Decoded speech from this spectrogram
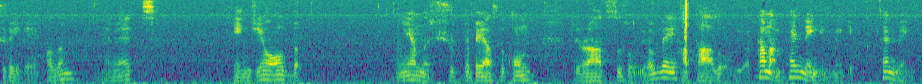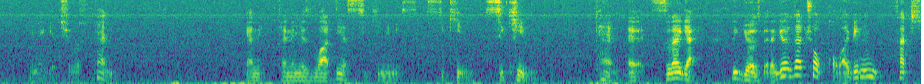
şurayı da yapalım. Evet. Genci oldu. Yalnız şurada beyazlık on rahatsız oluyor ve hatalı oluyor. Tamam ten rengine git. Ten rengine geçiyoruz. Ten. Yani tenimiz vardı ya skinimiz. Skin. Skin. Ten. Evet sıra gel. Bir gözlere. Gözler çok kolay. Benim saç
